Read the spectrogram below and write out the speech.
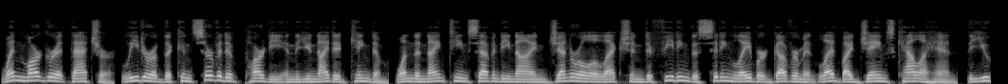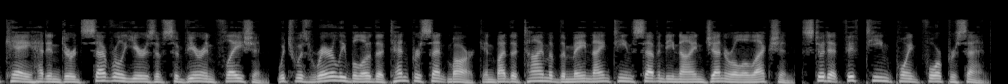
When Margaret Thatcher, leader of the Conservative Party in the United Kingdom, won the 1979 general election defeating the sitting Labour government led by James Callaghan, the UK had endured several years of severe inflation, which was rarely below the 10% mark and by the time of the May 1979 general election, stood at 15.4%.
